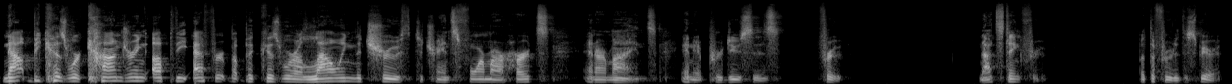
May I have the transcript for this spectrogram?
Not because we're conjuring up the effort, but because we're allowing the truth to transform our hearts and our minds, and it produces fruit. Not stink fruit, but the fruit of the Spirit.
